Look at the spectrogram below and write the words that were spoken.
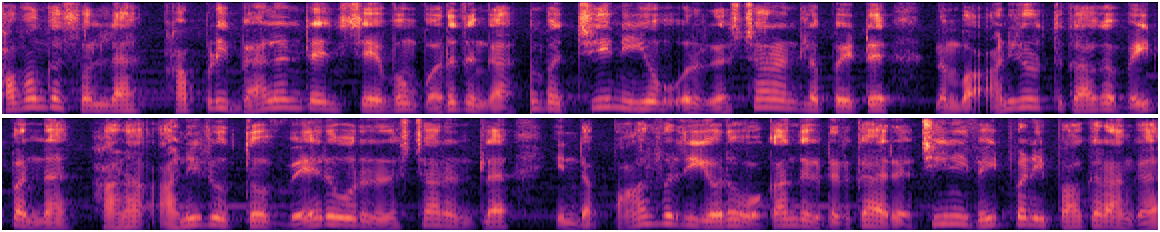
அவங்க சொல்ல அப்படி வேலண்டைன்ஸ் டேவும் வருதுங்க. நம்ம சீனியும் ஒரு ரெஸ்டாரண்ட்ல போயிட்டு நம்ம அனிருத்துக்காக வெயிட் பண்ண. ஆனா அனிருத்தோ வேற ஒரு ரெஸ்டாரண்ட்ல இந்த பார்வதியோட உட்காந்துக்கிட்டு இருக்காரு. சீனி வெயிட் பண்ணி பாக்குறாங்க.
